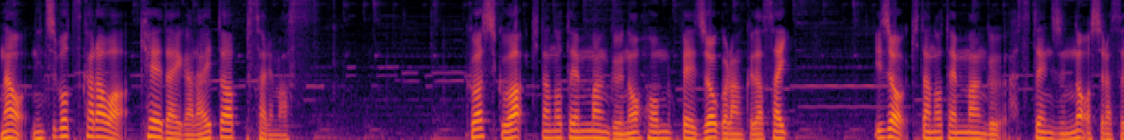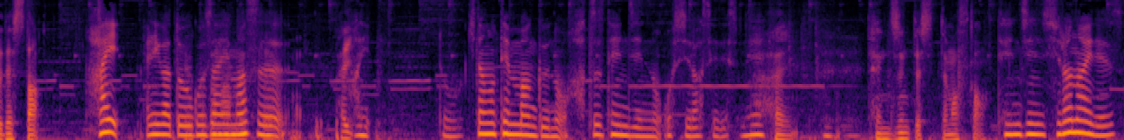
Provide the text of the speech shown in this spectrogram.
なお日没からは境内がライトアップされます。詳しくは北野天満宮のホームページをご覧ください。以上北野天満宮初天神のお知らせでした。はいありがとうございます。はい、はい。と北野天満宮の初天神のお知らせですね。はい、うん、天神って知ってますか？天神知らないです。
